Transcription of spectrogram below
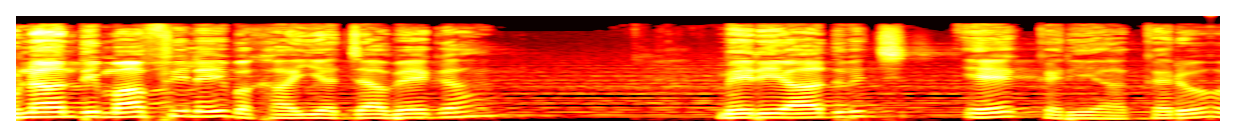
ਗੁਨਾਹ ਦੀ ਮਾਫੀ ਲਈ ਬਖਾਇਆ ਜਾਵੇਗਾ ਮੇਰੀ ਯਾਦ ਵਿੱਚ ਇਹ ਕਰਿਆ ਕਰੋ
